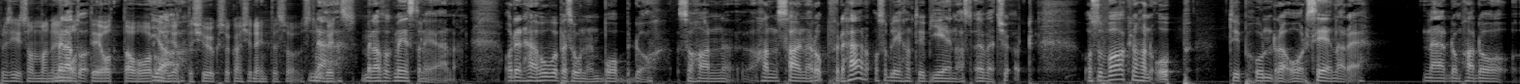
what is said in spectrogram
precis. Om man är Men att- 88 år ja. och jättesjuk så kanske det inte är så stor Nej, vits. men att åtminstone hjärnan. Och den här huvudpersonen Bob då, så han, han signar upp för det här och så blir han typ genast överkörd. Och så vaknar han upp typ hundra år senare när de har då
